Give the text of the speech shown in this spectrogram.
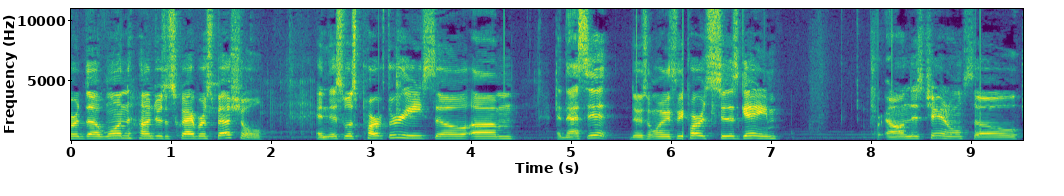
For the 100 subscriber special. And this was part 3, so, um... And that's it. There's only three parts to this game on this channel, so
